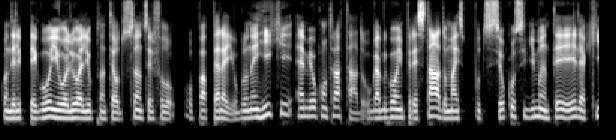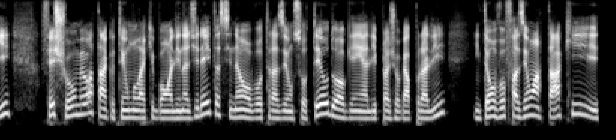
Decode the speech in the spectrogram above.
quando ele pegou e olhou ali o plantel do Santos, ele falou: opa, peraí, o Bruno Henrique é meu contratado, o Gabigol é emprestado, mas putz, se eu conseguir manter ele aqui, fechou o meu ataque. Eu tenho um moleque bom ali na direita, senão eu vou trazer um Soteudo, alguém ali para jogar por ali. Então eu vou fazer um ataque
